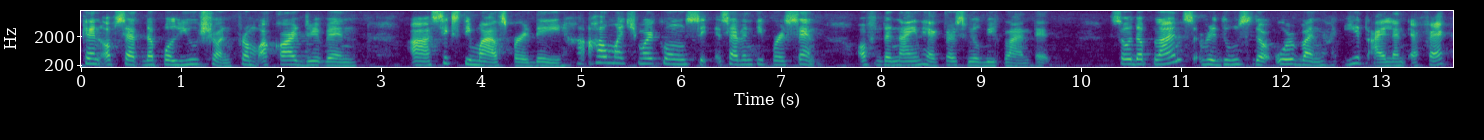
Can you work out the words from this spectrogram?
can offset the pollution from a car-driven uh, 60 miles per day. How much more kung 70% of the 9 hectares will be planted? So the plants reduce the urban heat island effect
